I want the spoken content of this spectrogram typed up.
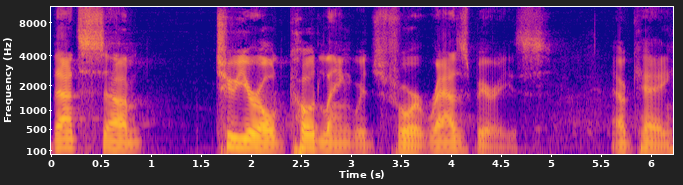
That's um, two year old code language for raspberries. Okay.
